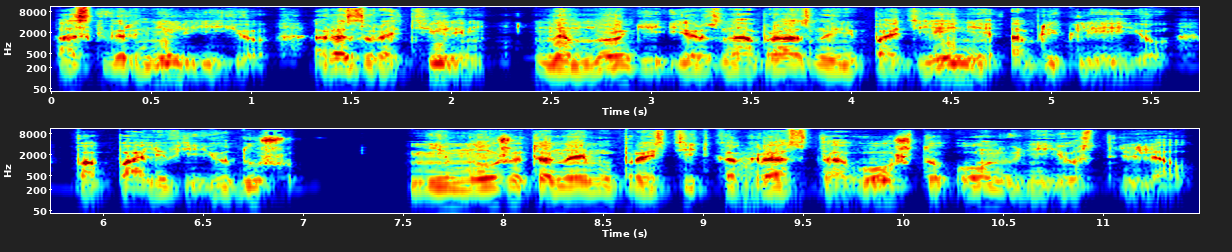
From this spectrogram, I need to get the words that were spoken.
осквернили ее, развратили, на многие и разнообразные падения обрекли ее, попали в ее душу. Не может она ему простить как раз того, что он в нее стрелял.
